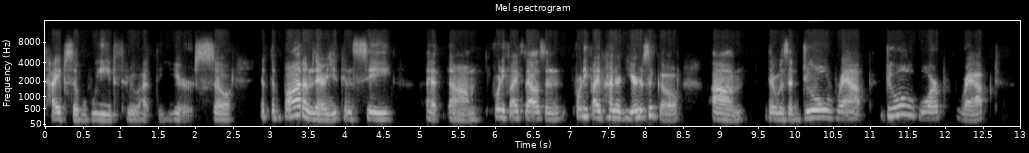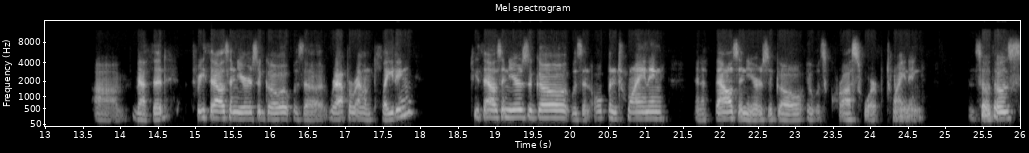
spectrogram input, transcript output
types of weave throughout the years. So at the bottom there, you can see at um, 45,000, 4,500 years ago, um, there was a dual wrap, dual warp wrapped um, method. 3,000 years ago, it was a wraparound plaiting. 2,000 years ago, it was an open twining. And a thousand years ago, it was cross warp twining. And so those,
